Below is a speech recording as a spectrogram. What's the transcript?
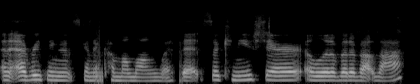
and everything that's going to come along with it so can you share a little bit about that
